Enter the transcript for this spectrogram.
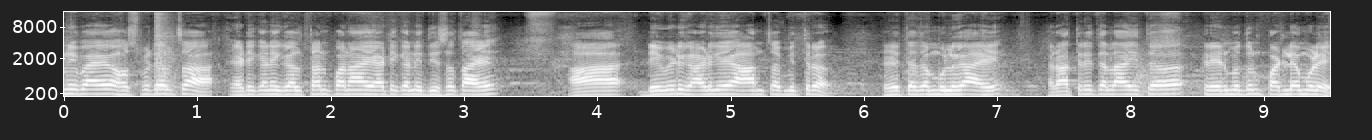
लक्ष्मीबाई हॉस्पिटलचा या ठिकाणी गलथानपणा या ठिकाणी दिसत आहे. हा डेव्हिड घाडगे हा आमचा मित्र हे त्याचा मुलगा आहे. रात्री त्याला इथं ट्रेनमधून पडल्यामुळे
